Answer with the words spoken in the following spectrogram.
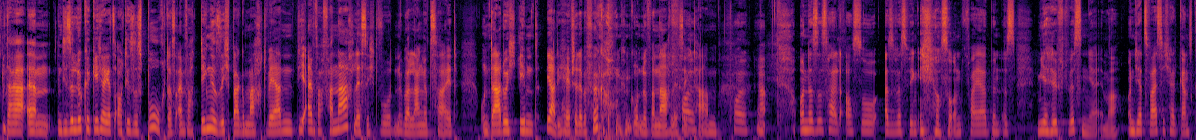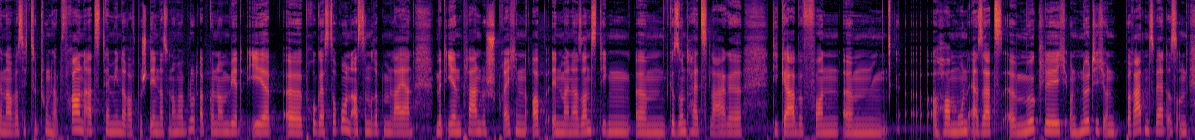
da ähm, in diese Lücke geht ja jetzt auch dieses Buch, dass einfach Dinge sichtbar gemacht werden, die einfach vernachlässigt wurden über lange Zeit und dadurch eben ja die Hälfte der Bevölkerung im Grunde vernachlässigt voll, haben. Voll. Ja. Und das ist halt auch so, also weswegen ich auch so on fire bin, ist mir hilft Wissen ja immer. Und jetzt weiß ich halt ganz genau, was ich zu tun habe. Frauenarzttermin darauf bestehen, dass mir nochmal Blut abgenommen wird, ihr äh, Progesteron aus den Rippen leiern, mit ihren Plan besprechen, ob in meiner sonstigen ähm, Gesundheitslage die Gabe Abgabe von ähm, Hormonersatz äh, möglich und nötig und beratenswert ist. Und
